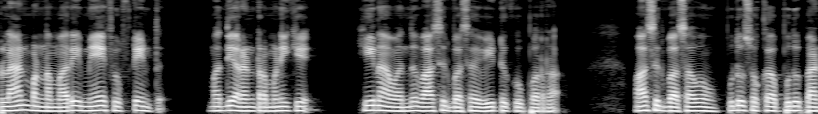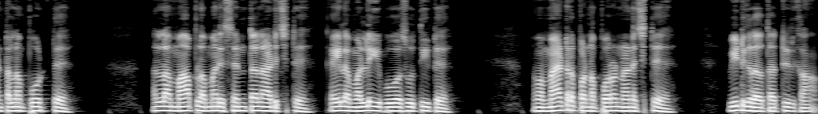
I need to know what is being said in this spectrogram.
பிளான் பண்ண மாதிரி மே ஃபிஃப்டீன்த் மதியம் ரெண்டரை மணிக்கு ஹீனா வந்து வாசிர் பாஷாவை வீட்டுக்கு கூப்பிட்றா. வாசிர் பாஷாவும் புது சொக்கா புது பேண்ட்டெல்லாம் போட்டு நல்லா மாப்பிள்ள மாதிரி சென்ட்டெல்லாம் அடிச்சுட்டு கையில் மல்லிகை பூவை சுற்றிட்டு நம்ம மேட்ரு பண்ண போகிறோம்னு நினச்சிட்டு வீட்டுக்கதவை தட்டியிருக்கான்.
